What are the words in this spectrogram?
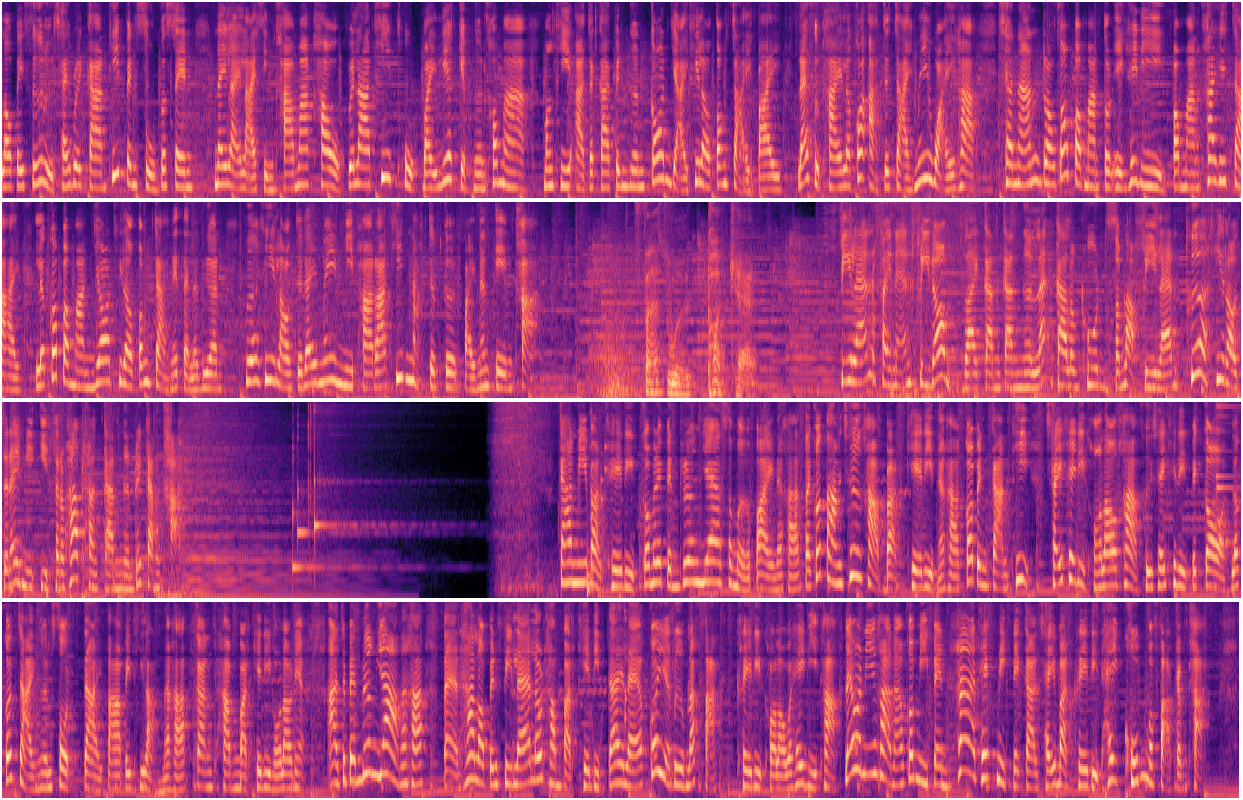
เราไปซื้อหรือใช้บริการที่เป็น 0%ในหลายๆ สินค้ามากเข้า เวลาที่ถูกใบเรียกเก็บเงินเข้ามา บางทีอาจจะกลายเป็นเงินก้อนใหญ่ที่เราต้องจ่ายไป และสุดท้ายเราก็อาจจะจ่ายไม่ไหวค่ะ ฉะนั้นเราต้องประมาณตนเองให้ดี ประมาณค่าใช้จ่าย แล้วก็ประมาณยอดที่เราต้องจ่ายในแต่ละเดือน เพื่อที่เราจะได้ไม่มีภาระที่หนักจนเกินไปนั่นเองค่ะ Fast Work Podcast Freelance Finance Freedom รายการการเงินและการลงทุนสำหรับฟรีแลนซ์เพื่อที่เราจะได้มีอิสรภาพทางการเงินด้วยกันค่ะ การมีบัตรเครดิตก็ไม่ได้เป็นเรื่องแย่เสมอไปนะคะ แต่ก็ตามชื่อค่ะบัตรเครดิตนะคะ ก็เป็นการที่ใช้เครดิตของเราค่ะ คือใช้เครดิตไปก่อน แล้วก็จ่ายเงินสดจ่ายตามไปทีหลังนะคะ การทำบัตรเครดิตของเราเนี่ยอาจจะเป็นเรื่องยากนะคะ แต่ถ้าเราเป็นฟรีแลนซ์แล้วทำบัตรเครดิตได้แล้ว ก็อย่าลืมรักษา เครดิตของเราไว้ให้ดีค่ะ และวันนี้ค่ะน้ำก็มีเป็น 5 เทคนิคในการใช้บัตรเครดิตให้คุ้มมาฝากกันค่ะ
